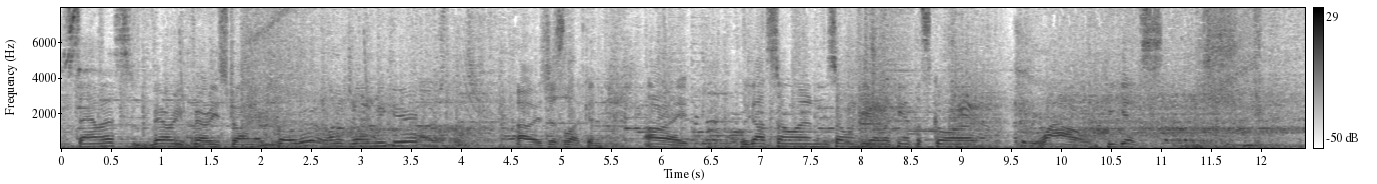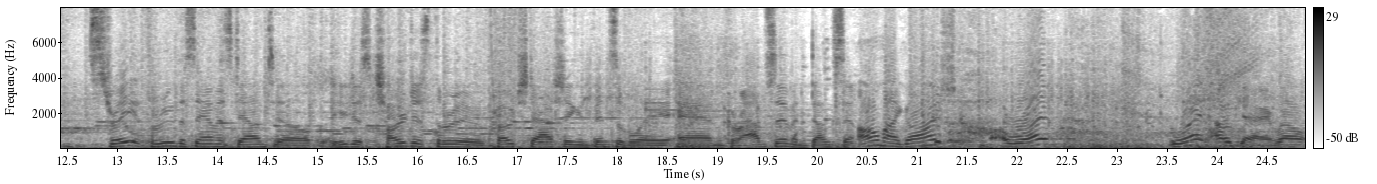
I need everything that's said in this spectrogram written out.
Samus, very, very strong exploder. Want to join me here? Oh, he's just looking. All right, we got someone, someone here looking at the score. Wow, he gets straight through the Samus down tilt. He just charges through, crouch dashing invincibly, and grabs him and dunks him. Oh my gosh! What? What? Okay, well.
